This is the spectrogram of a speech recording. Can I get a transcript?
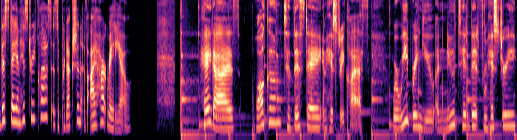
This Day in History class is a production of iHeartRadio. Hey guys, welcome to This Day in History class, where we bring you a new tidbit from history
